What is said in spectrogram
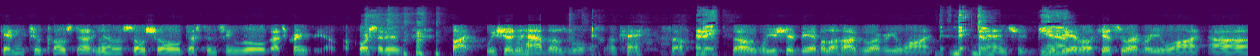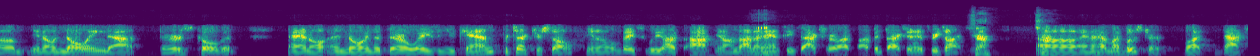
getting too close to you know the social distancing rules. That's crazy. Of course it is, but we shouldn't have those rules. Okay, so so you should be able to hug whoever you want the, the, and should, should yeah. be able to kiss whoever you want. Um, you know, knowing that there's COVID. And, and knowing that there are ways that you can protect yourself, you know, basically, I, I you know, I'm not an anti-vaxxer. I've, I've been vaccinated three times. Sure. Sure. Uh, and I have my booster. But that's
